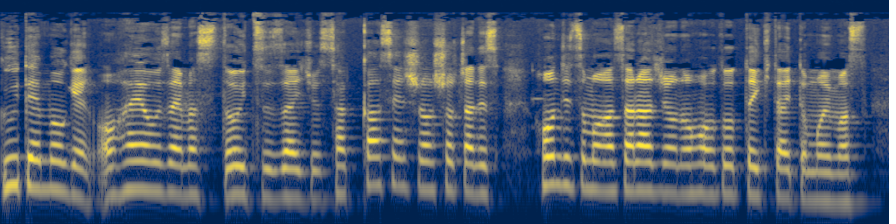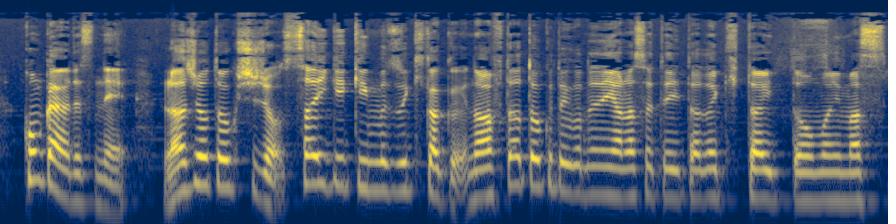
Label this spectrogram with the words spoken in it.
Guten Morgen、おはようございます。ドイツ在住サッカー選手の翔ちゃんです。本日も朝ラジオの方を撮っていきたいと思います。今回はですね、ラジオトーク史上最激ムズ企画のアフタートークということで、やらせていただきたいと思います。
